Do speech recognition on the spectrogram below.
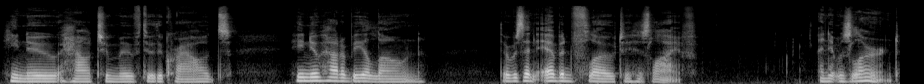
He knew how to move through the crowds. He knew how to be alone. There was an ebb and flow to his life, and it was learned.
